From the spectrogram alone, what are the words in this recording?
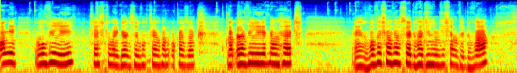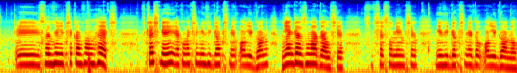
oni mówili, cześć drodzy, bo chciałem wam okazać, naprawili jedną rzecz, e, bo wyszła wersja 2.92 i zrobili ciekawą rzecz. Wcześniej, jak macie niewidoczny poligon, Blender zmagał się z przesunięciem niewidocznego poligonu.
